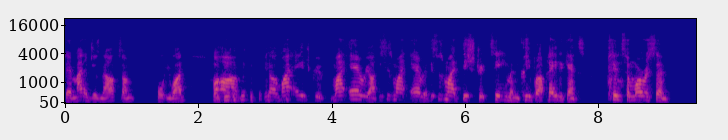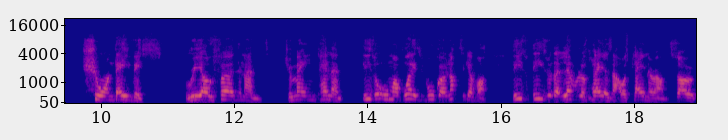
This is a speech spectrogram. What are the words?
they're managers now because I'm 41. But um, you know, my age group, my area, this is my area. This was my district team and people I played against. Clinton Morrison, Sean Davis, Rio Ferdinand, Jermaine Pennant. These are all my boys. We've all grown up together. These these were the level of players that I was playing around. So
